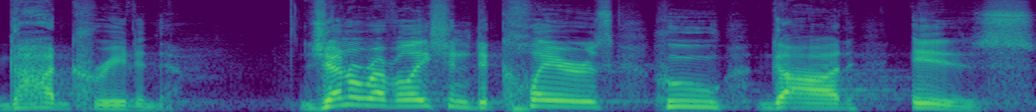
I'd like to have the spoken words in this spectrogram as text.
God created them. General revelation declares who God is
